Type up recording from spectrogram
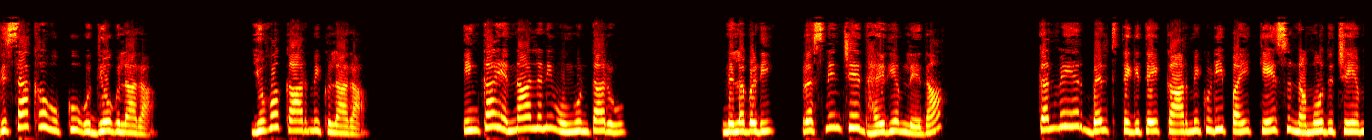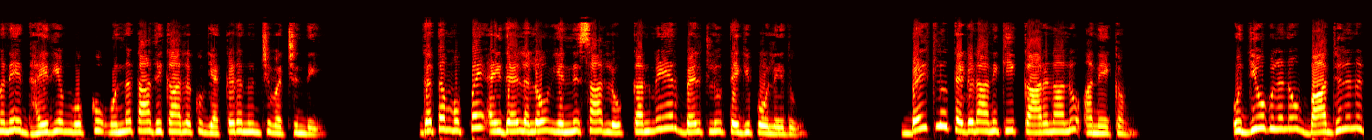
విశాఖ ఉక్కు ఉద్యోగులారా యువ కార్మికులారా ఇంకా ఎన్నాళ్ళని ఉంగుంటారు నిలబడి ప్రశ్నించే ధైర్యం లేదా? కన్వేయర్ బెల్ట్ తెగితే కార్మికుడిపై కేసు నమోదు చేయమనే ధైర్యం ఉక్కు ఉన్నతాధికారులకు ఎక్కడ నుంచి వచ్చింది? గత ముప్పై ఐదేళ్ళలో ఎన్నిసార్లు కన్వేయర్ బెల్ట్లు తెగిపోలేదు. బెల్ట్లు తెగడానికి కారణాలు అనేకం. ఉద్యోగులను బాధ్యులను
